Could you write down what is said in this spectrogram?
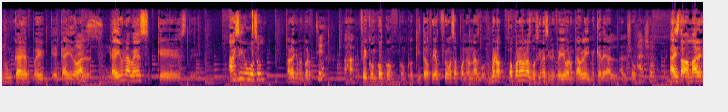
nunca he, caído ah, al... Caí una vez que, este... Ah, sí, hubo son, ahora que me acuerdo. ¿Sí? Ajá, fui con Coco, con Coquito, fuimos a poner unas bocinas. Bueno, fue a poner unas bocinas y le fui a llevar un cable y me quedé al, al show. Al show. Ahí estaba Mare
